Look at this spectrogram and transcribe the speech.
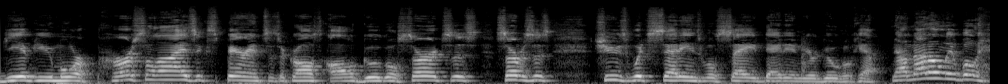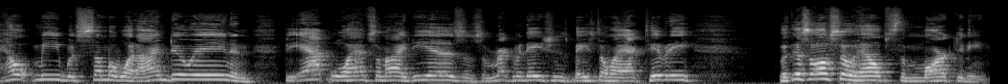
give you more personalized experiences across all Google searches, services. Choose which settings will save data in your Google account. Now, not only will it help me with some of what I'm doing, and the app will have some ideas and some recommendations based on my activity, but this also helps the marketing.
